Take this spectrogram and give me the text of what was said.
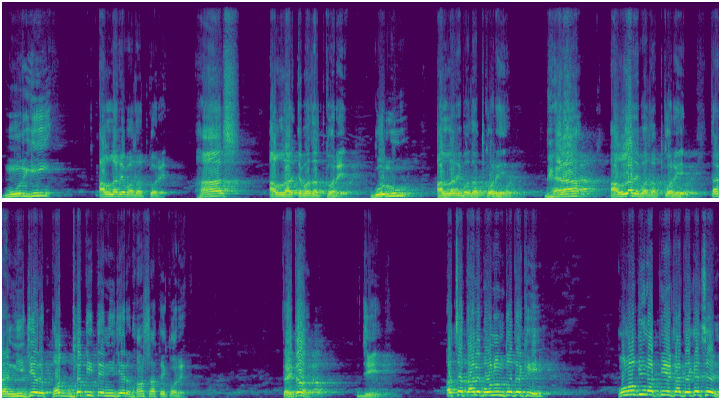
মুরগি আল্লাহর ইবাদত করে, হাঁস আল্লাহর ইবাদত করে। গরু আল্লাহর ইবাদত করে। ভেড়া আল্লাহর ইবাদত করে। তারা নিজের পদ্ধতিতে, নিজের ভাষাতে করে। তাই তো? জি। আচ্ছা তাহলে বলুন তো দেখি, কোনোদিন আপনি এটা দেখেছেন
